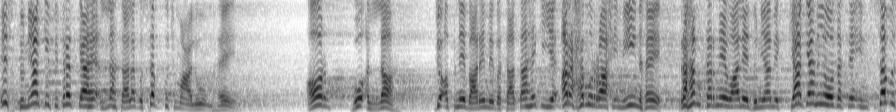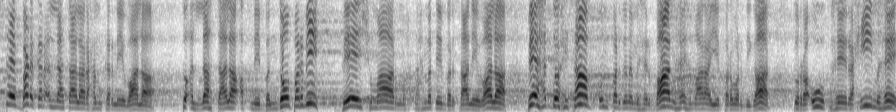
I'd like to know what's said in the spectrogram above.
اس دنیا کی فطرت کیا ہے، اللہ تعالیٰ کو سب کچھ معلوم ہے۔ اور وہ اللہ جو اپنے بارے میں بتاتا ہے کہ یہ ارحم الراحمین ہے، رحم کرنے والے دنیا میں کیا کیا نہیں ہو سکتے، ان سب سے بڑھ کر اللہ تعالیٰ رحم کرنے والا۔ تو اللہ تعالیٰ اپنے بندوں پر بھی بے شمار رحمتیں برسانے والا، بے حد و حساب ان پر جو مہربان ہے ہمارا یہ پروردگار۔ تو رعوف ہے، رحیم ہے،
